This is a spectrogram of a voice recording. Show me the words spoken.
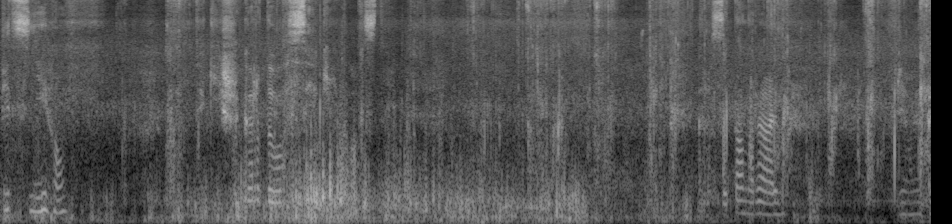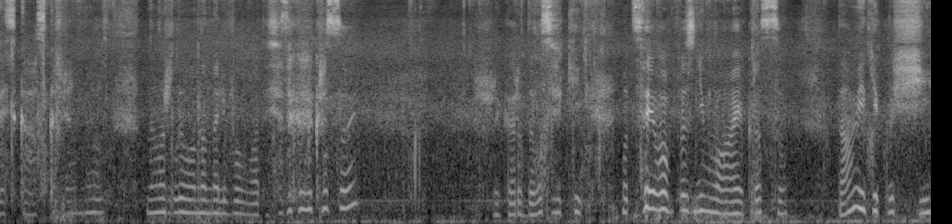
під снігом. Шикардос, який класний. Красота нереальна. Прямо якась казка, прям неможливо на налюбуватися такою красою. Шикардос який. Оце я вам познімаю красу. Там які кущі.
